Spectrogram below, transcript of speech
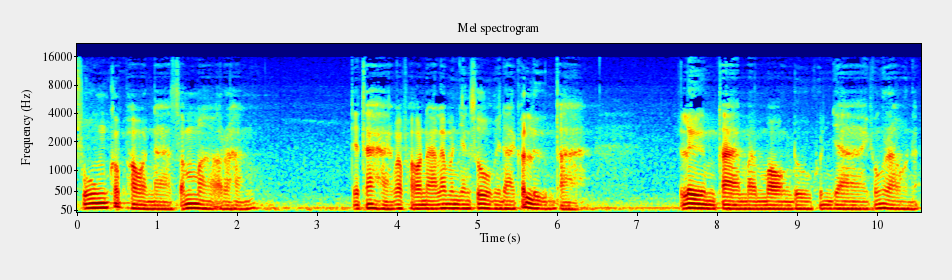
ฟุ้งก็ภาวนาสัมมาอรหัง แต่ถ้าหากว่าภาวนาแล้วมันยังสู้ไม่ได้ก็ลืมตา ลืมตามามองดูคุณยายของเรานะ่ะ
